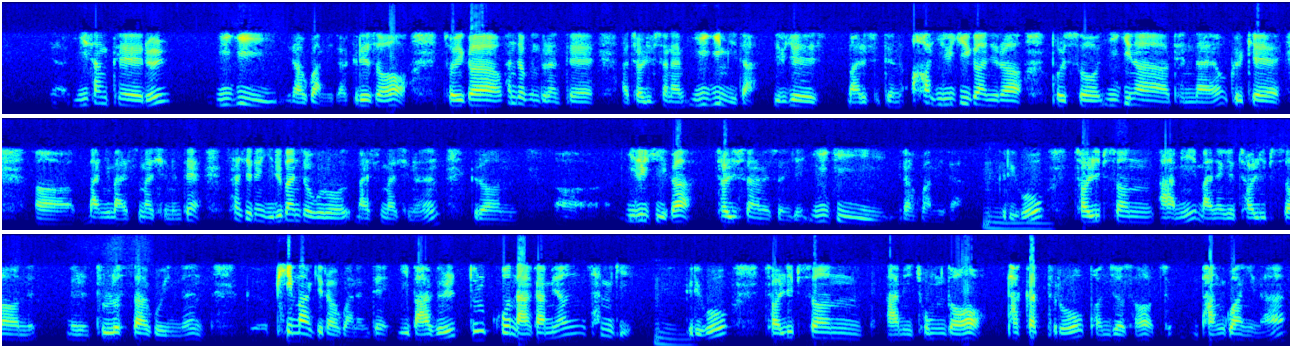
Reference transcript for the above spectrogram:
이 상태를 이기라고 합니다. 그래서 저희가 환자분들한테 아, 전립선암 이기입니다. 이렇게 말했을 때는 아 일기가 아니라 벌써 이기나 됐나요? 그렇게 어, 많이 말씀하시는데 사실은 일반적으로 말씀하시는 그런 어, 일기가 전립선암에서 이제 이기라고 합니다. 음. 그리고 전립선 암이 만약에 전립선을 둘러싸고 있는 피막이라고 하는데 이 막을 뚫고 나가면 3기 음. 그리고 전립선 암이 좀 더 바깥으로 번져서 방광이나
